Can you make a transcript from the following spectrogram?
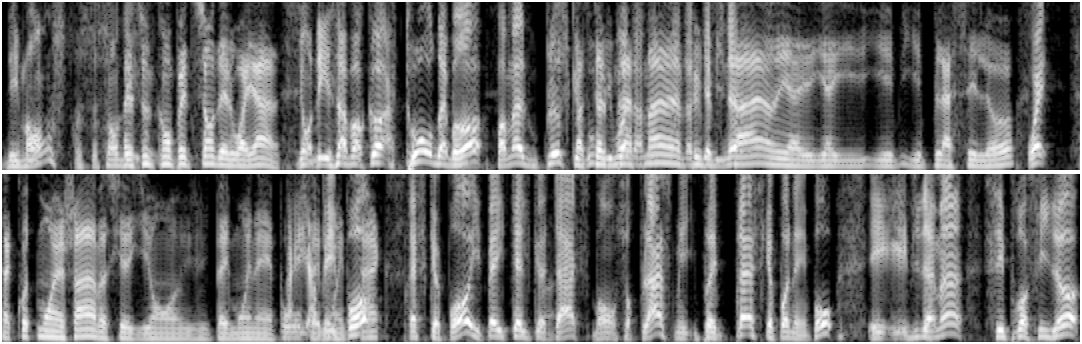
des monstres, ce sont Ben, des... c'est une compétition déloyale. Ils ont des avocats à tour de bras, pas mal plus que Parce vous que le moi dans placement dans cabinet. publicitaire, il est placé là. Oui, Ça coûte moins cher parce qu'ils ils payent moins d'impôts, Ben, ils ils en payent payent moins pas, de taxes. presque pas. Ils payent quelques taxes, bon, sur place, mais ils payent presque pas d'impôts. Et évidemment, ces profits-là,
